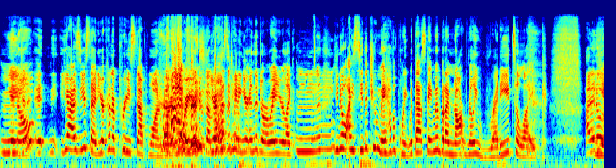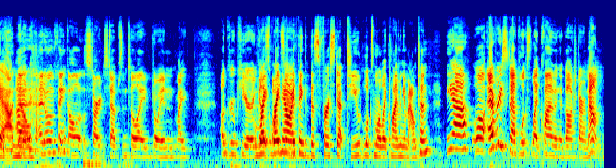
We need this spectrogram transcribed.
Major- know? it, yeah, as you said, you're kind of pre-step one, where, where you're, you're hesitating. You're in the doorway, and you're like, mm, you know, I see that you may have a point with that statement, but I'm not really ready to like. I don't. Yeah, no. I, I don't think I'll start steps until I join my a group here and Right, right now, I think this first step to you looks more like climbing a mountain. Yeah, well, every step looks like climbing a gosh darn mountain.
